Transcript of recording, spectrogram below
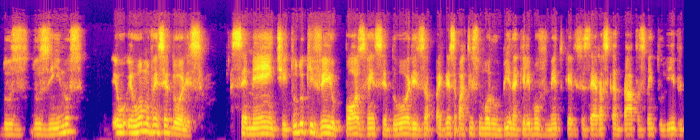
dos, dos hinos. Eu, eu amo Vencedores, Semente, tudo que veio pós-Vencedores, a Igreja Batista do Morumbi, naquele movimento que eles fizeram, as cantatas Vento Livre,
